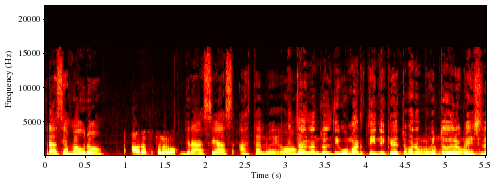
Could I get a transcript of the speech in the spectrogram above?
Gracias, Mauro. Abrazo, hasta luego. Gracias. Hasta luego. Está hablando el Dibu Martínez. ¿Querés tomar un poquito de lo que dice la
